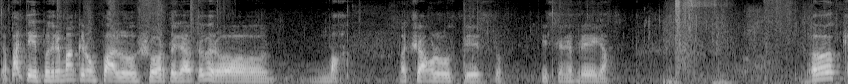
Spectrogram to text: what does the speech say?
A parte che potremmo anche non farlo lo shortcut, però... Ma... Facciamolo lo stesso. Chi se ne frega. Ok,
